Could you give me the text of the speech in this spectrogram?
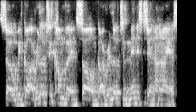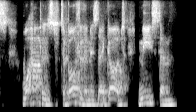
So we've got a reluctant convert in Saul, we've got a reluctant minister in Ananias. What happens to both of them is that God meets them,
